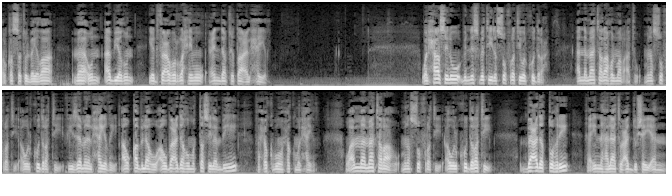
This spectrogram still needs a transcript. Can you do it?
والقصة البيضاء ماء أبيض يدفعه الرحم عند انقطاع الحيض. والحاصل بالنسبة للصفرة والكدرة أن ما تراه المرأة من الصفرة أو الكدرة في زمن الحيض أو قبله أو بعده متصلا به فحكمه حكم الحيض. وأما ما تراه من الصفرة أو الكدرة بعد الطهر فإنها لا تعد شيئا.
